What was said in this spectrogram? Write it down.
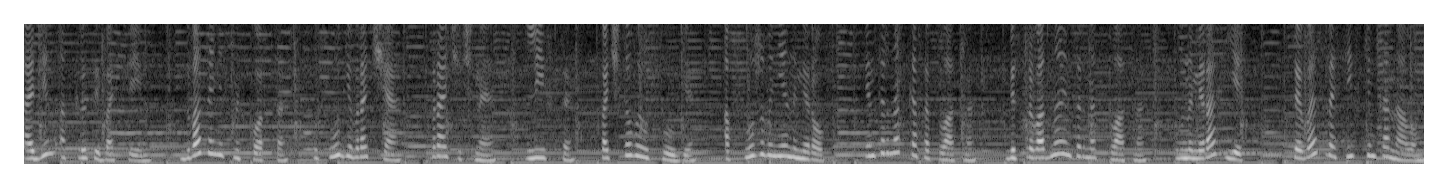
один открытый бассейн, два теннисных корта, услуги врача, прачечная, лифты, почтовые услуги, обслуживание номеров, интернет-кафе платно, беспроводной интернет платно, в номерах есть ТВ с российским каналом,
